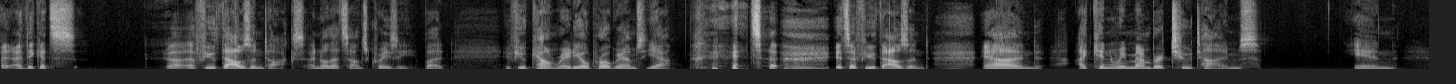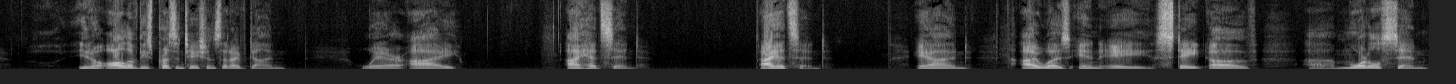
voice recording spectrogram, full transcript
I think it's a few thousand talks. I know that sounds crazy, but if you count radio programs, yeah, it's a, it's a few thousand. And I can remember two times in you know all of these presentations that I've done where I I had sinned. I had sinned. And I was in a state of uh, mortal sin,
